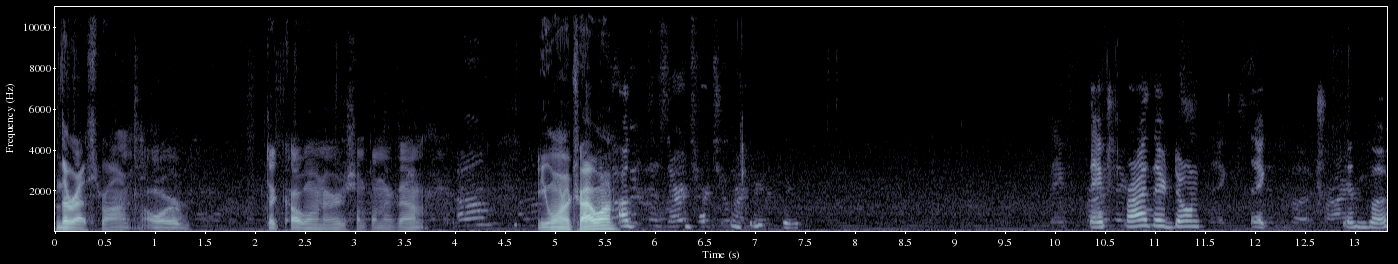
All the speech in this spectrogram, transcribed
the restaurant or the co-owner or something like that. Um, You want to try one? Uh, desserts for 200. They fry their donuts like in the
